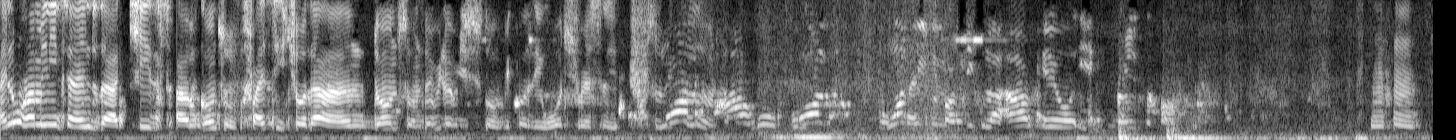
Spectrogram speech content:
I know how many times that kids have gone to fight each other and done some WWE stuff because they watch wrestling. So One, how, one, one in particular, RKO is principle. mm-hmm.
